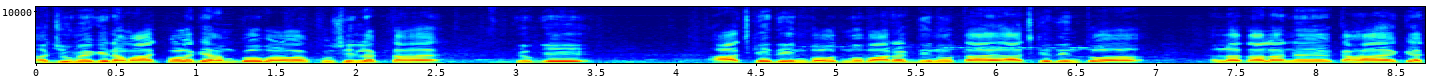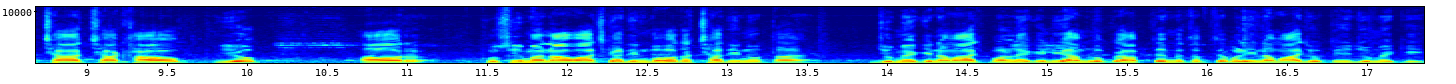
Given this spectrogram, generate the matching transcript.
और जुमे की नमाज़ पढ़ के हमको बड़ा खुशी लगता है क्योंकि आज के दिन बहुत मुबारक दिन होता है। आज के दिन तो अल्लाह ताला ने कहा है कि अच्छा अच्छा खाओ पियो और खुशी मनाओ। आज का दिन बहुत अच्छा दिन होता है। जुमे की नमाज़ पढ़ने के लिए हम लोग के हफ़्ते में सबसे बड़ी नमाज़ होती है जुमे की।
